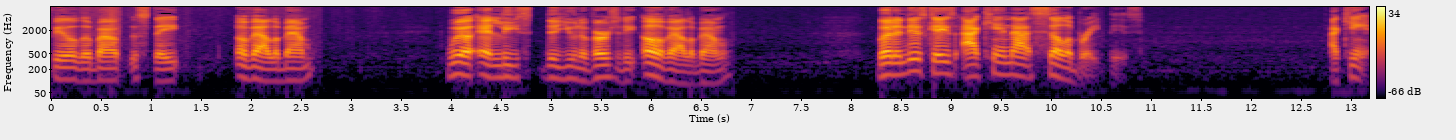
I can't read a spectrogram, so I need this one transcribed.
feel about the state of Alabama. Well, at least the University of Alabama. But in this case, I cannot celebrate this. I can't.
